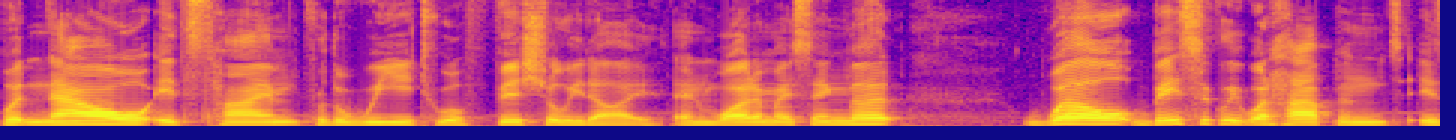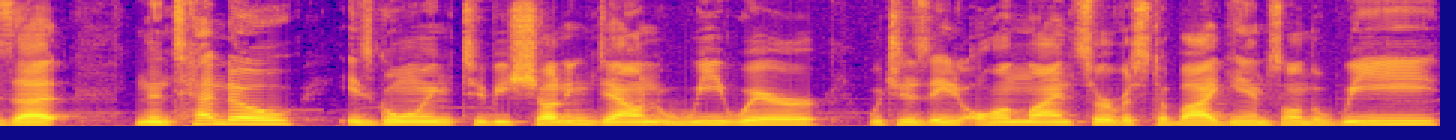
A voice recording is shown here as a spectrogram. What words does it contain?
but now it's time for the Wii to officially die. And why am I saying that? Well, basically what happened is that Nintendo is going to be shutting down WiiWare which is an online service to buy games on the Wii,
